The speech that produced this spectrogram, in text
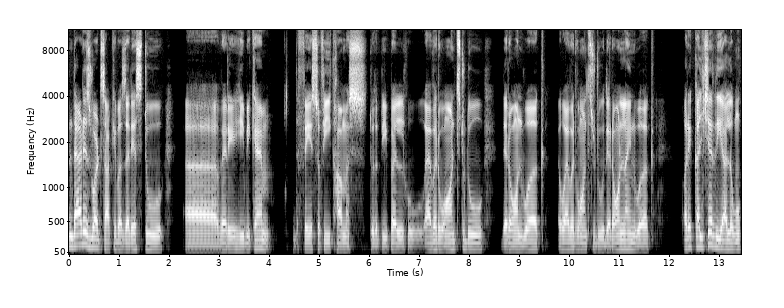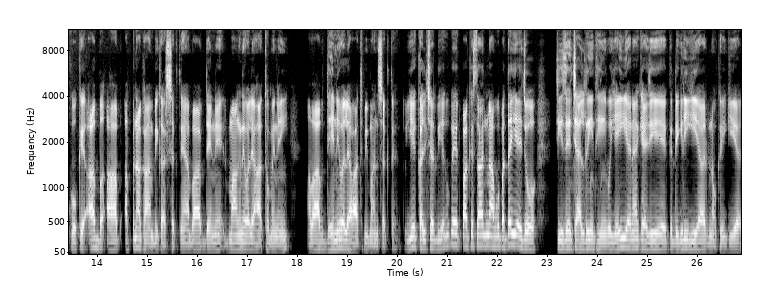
and that is what Saqib Azhar is to very he became the face of e commerce to the people whoever wants to do their on work whoever wants to do their online work اور ایک کلچر دیا لوگوں کو کہ اب آپ اپنا کام بھی کر سکتے ہیں اب آپ دینے مانگنے والے ہاتھوں میں نہیں اب آپ دینے والے ہاتھ بھی بن سکتے ہیں تو یہ کلچر دیا کیونکہ ایک پاکستان میں آپ کو پتہ ہی ہے جو چیزیں چل رہی تھیں وہ یہی ہے نا کہ جی ایک ڈگری کیا اور نوکری کی ہے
